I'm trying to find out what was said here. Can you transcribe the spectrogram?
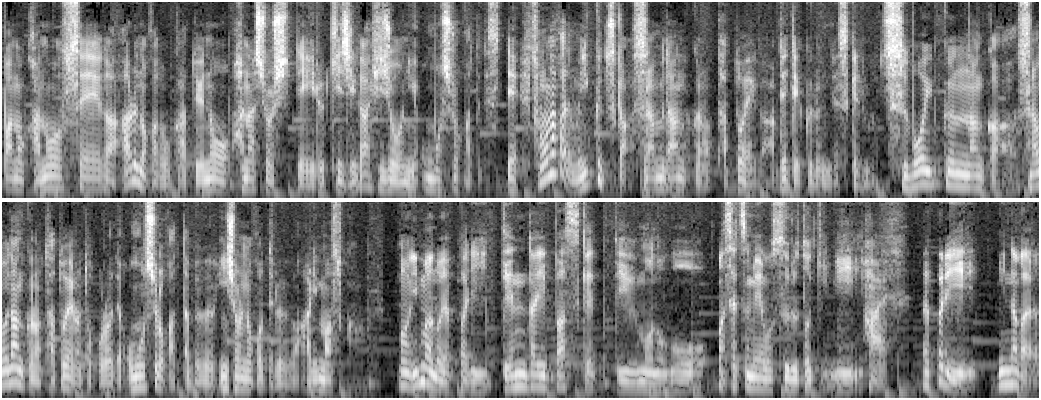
破の可能性があるのかどうかというのを話をしている記事が非常に面白かったです。で、その中でもいくつかスラムダンクの例えが出てくるんですけれども、坪井くんなんかスラムダンクの例えのところで面白かった部分、印象に残ってるはありますか？まあ、今のやっぱり現代バスケっていうものを、まあ、説明をするときに、はい、やっぱりみんなが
